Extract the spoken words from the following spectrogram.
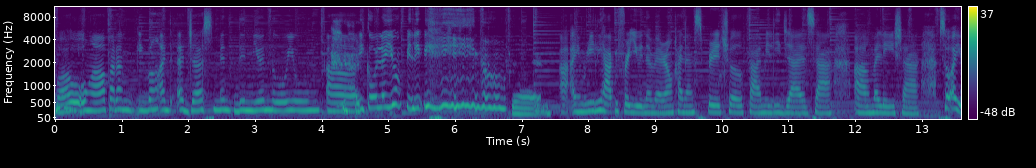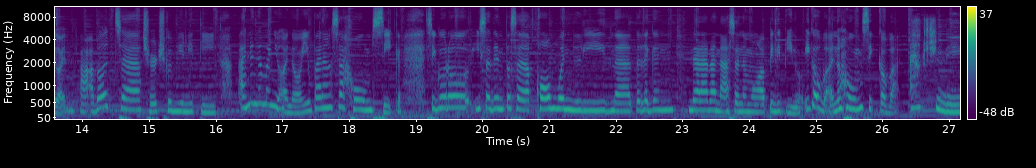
Wow, oo nga. Parang ibang ad- adjustment din yun, no? Yung, uh, ikaw lang yung Pilipino. Yeah. Uh, I'm really happy for you na meron ka ng spiritual family dyan sa uh, Malaysia. So, ayun. Uh, about sa church community, ano naman yung ano, yung parang sa homesick. Siguro, isa din to sa commonly na talagang nararanasan ng mga Pilipino. Ikaw ba? Na homesick ka ba? Actually,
